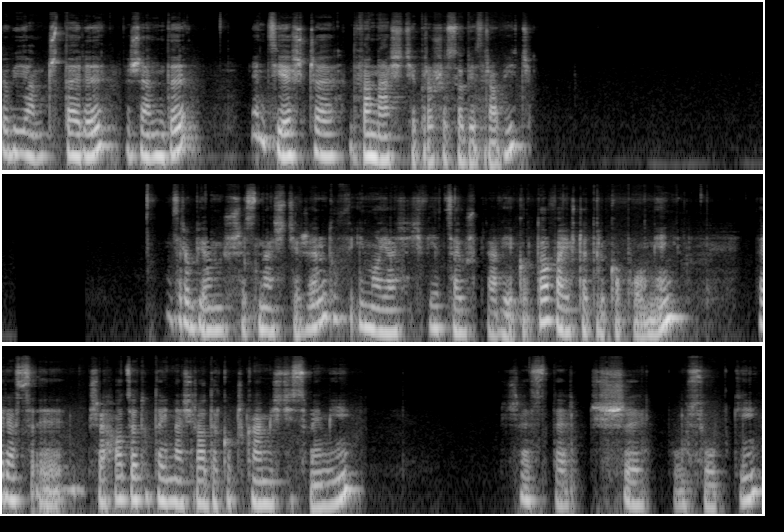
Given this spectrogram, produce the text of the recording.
Zrobiłam 4 rzędy, więc jeszcze 12 proszę sobie zrobić. Zrobiłam już 16 rzędów i moja świeca już prawie gotowa, jeszcze tylko płomień. Teraz y, przechodzę tutaj na środek oczkami ścisłymi przez te trzy półsłupki.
